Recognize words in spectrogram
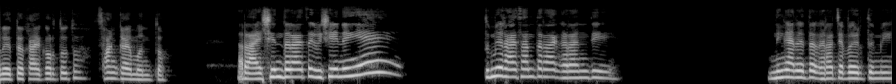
नाही तर काय करतो तो? सांग काय म्हणतो. रायशीन तर आहे विषय नाहीये तुम्ही राहसान तर राहा घरांती निघा नाही तर घराच्या बाहेर तुम्ही.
